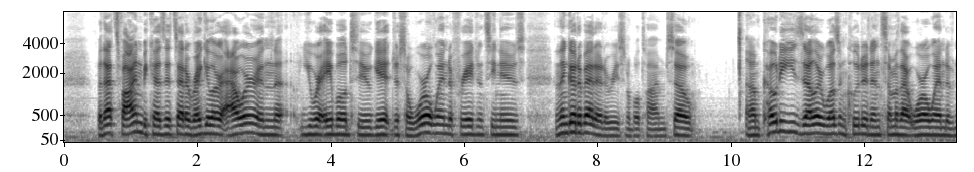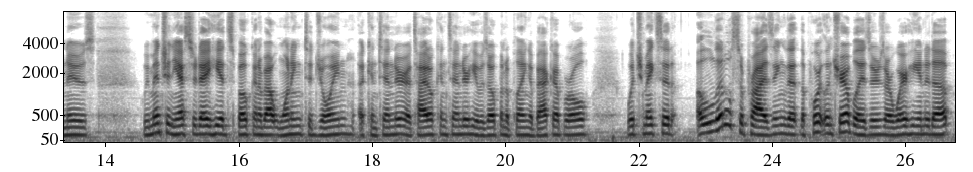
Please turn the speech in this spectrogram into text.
but that's fine because it's at a regular hour and you were able to get just a whirlwind of free agency news and then go to bed at a reasonable time. So, um, Cody Zeller was included in some of that whirlwind of news. We mentioned yesterday he had spoken about wanting to join a contender, a title contender. He was open to playing a backup role, which makes it a little surprising that the Portland Trailblazers are where he ended up.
